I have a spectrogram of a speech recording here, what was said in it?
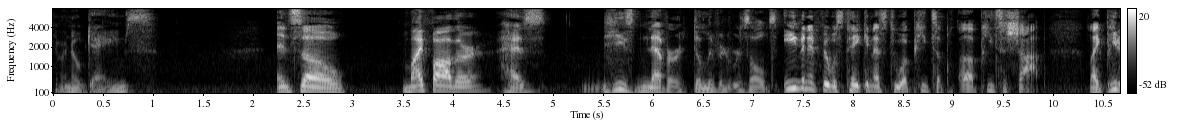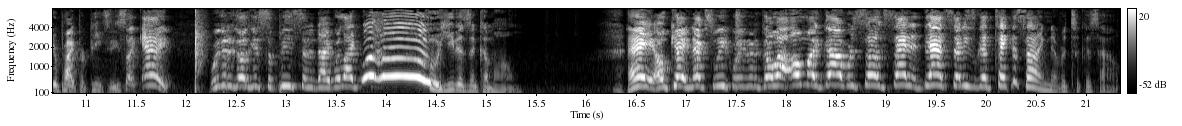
There were no games. And so my father has he's never delivered results even if it was taking us to a pizza uh, pizza shop like Peter Piper Pizza. He's like, hey, we're gonna go get some pizza tonight. We're like, woohoo! He doesn't come home. Hey, okay, next week we're gonna go out. Oh my god, we're so excited. Dad said he's gonna take us out. He never took us out.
